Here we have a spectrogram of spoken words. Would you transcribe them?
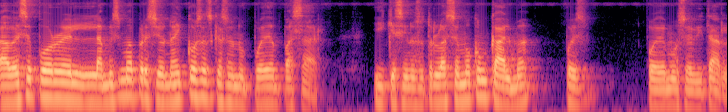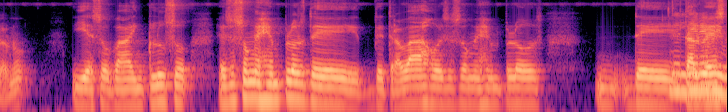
a veces por la misma presión hay cosas que se nos pueden pasar y que si nosotros lo hacemos con calma, pues podemos evitarlo, ¿no? Y eso va incluso, esos son ejemplos de, trabajo, esos son ejemplos de tal vez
